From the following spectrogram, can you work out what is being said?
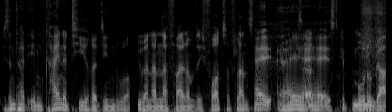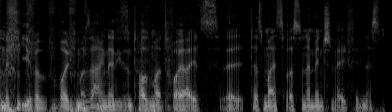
Wir sind halt eben keine Tiere, die nur übereinander fallen, um sich fortzupflanzen. Hey, hey, So. hey, hey, es gibt monogame Tiere, wollte ich mal sagen. Ne? Die sind tausendmal treuer als äh, das meiste, was du in der Menschenwelt findest.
